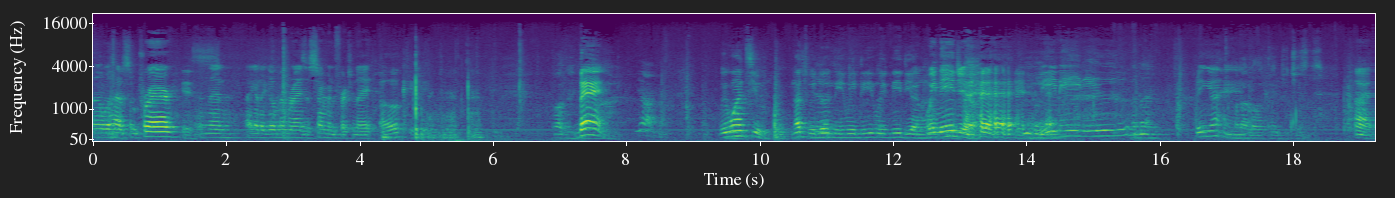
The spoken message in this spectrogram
Uh, we'll have some prayer, Yes. and then I gotta go memorize a sermon for tonight. Okay. Ben, Yeah. we want you. Not we don't need, we need, we need you. We need you. We need you. Amen. Bring your hand. Mother Lord, thank you, Jesus. All right.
